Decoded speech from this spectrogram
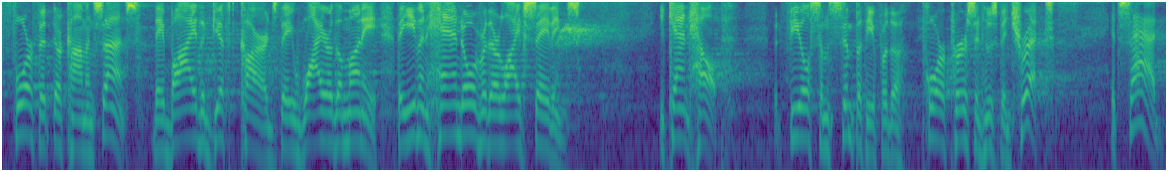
forfeit their common sense. They buy the gift cards, they wire the money, they even hand over their life savings. You can't help but feel some sympathy for the poor person who's been tricked. It's sad,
